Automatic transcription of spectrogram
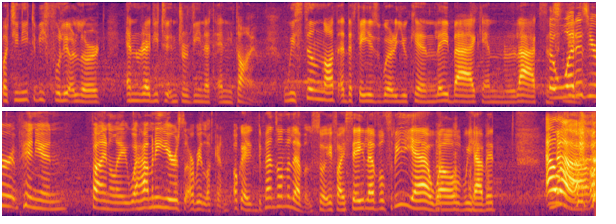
but you need to be fully alert and ready to intervene at any time. We're still not at the phase where you can lay back and relax. So, what sleep. is your opinion? Finally, Wh- how many years are we looking? Okay, depends on the level. So if I say level three, yeah, well, we have it. Ella!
